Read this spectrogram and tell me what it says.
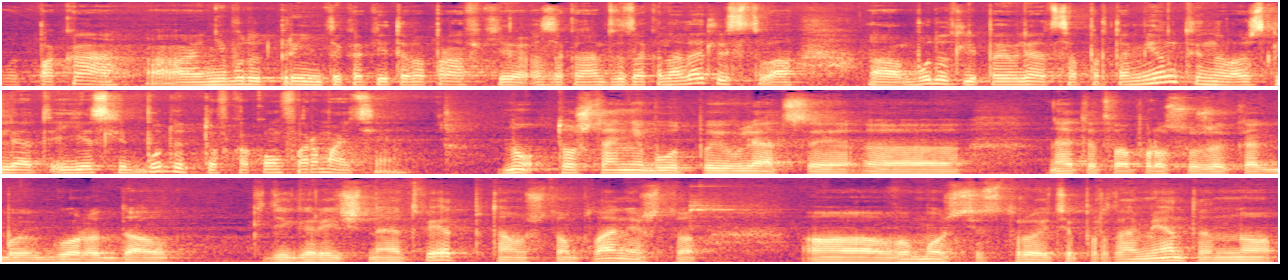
Вот пока а, не будут приняты какие-то поправки в законодательство, а, будут ли появляться апартаменты, на ваш взгляд, и если будут, то в каком формате? Ну, то, что они будут появляться, э, на этот вопрос уже как бы город дал категоричный ответ, потому что в том плане, что э, вы можете строить апартаменты, но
